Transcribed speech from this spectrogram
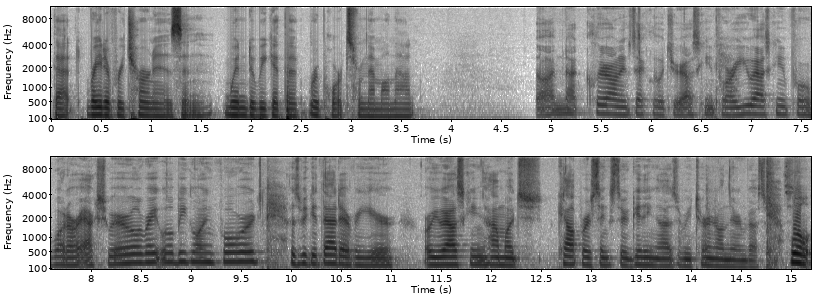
that rate of return is, and when do we get the reports from them on that? I'm not clear on exactly what you're asking for. Are you asking for what our actuarial rate will be going forward? Because we get that every year. Or are you asking how much CalPERS thinks they're getting as a return on their investments? Well,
